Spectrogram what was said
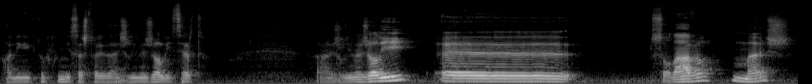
não há ninguém que não conheça a história da Angelina Jolie, certo? A Angelina Jolie, uh, saudável, mas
